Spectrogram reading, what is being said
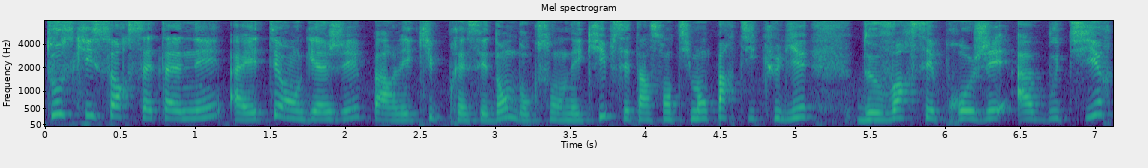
tout ce qui sort cette année a été engagé par l'équipe précédente, donc son équipe. C'est un sentiment particulier de voir ces projets aboutir.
